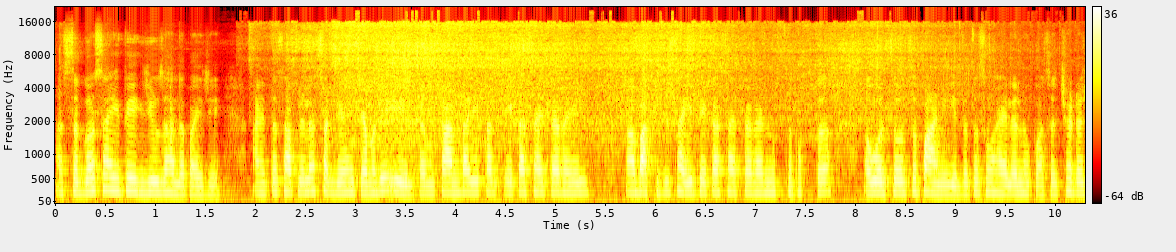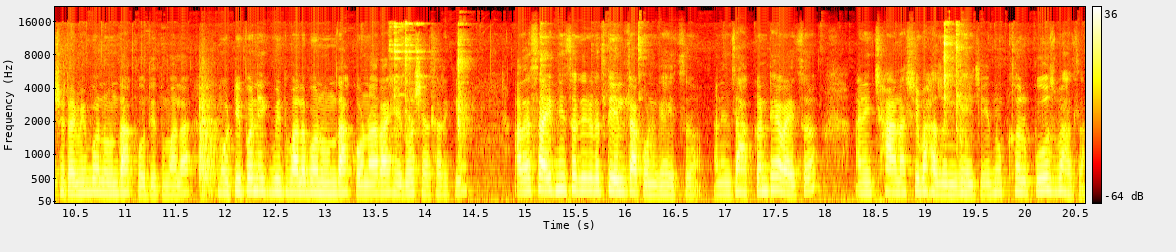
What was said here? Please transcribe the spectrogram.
आणि सगळं साहित्य एकजीव झालं पाहिजे. आणि तसं आपल्याला सगळ्या ह्याच्यामध्ये येईल. कारण कांदा एका एका साईडला राहील बाकीचे साहित्य एका साईडला राहील नुसतं फक्त वरचं वरचं पाणी येईल तर तसं व्हायला नको. असं छोट्या छोट्या मी बनवून दाखवते तुम्हाला. मोठी पण एक मी तुम्हाला बनवून दाखवणार आहे डोशासारखी आता साईडनी सगळीकडे तेल टाकून घ्यायचं आणि झाकण ठेवायचं आणि छान अशी भाजून घ्यायची. एकदम खरपूस भाजा.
